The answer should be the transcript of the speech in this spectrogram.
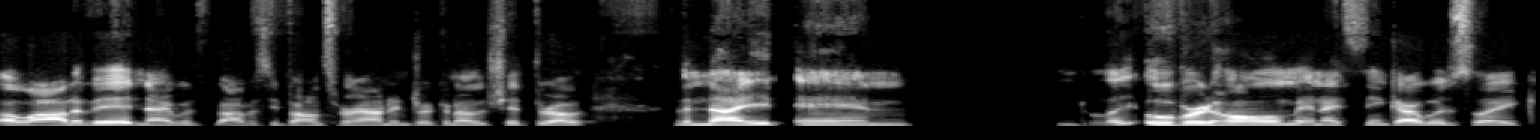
a lot of it. And I was obviously bouncing around and drinking other shit throughout the night and like Ubered home. And I think I was like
